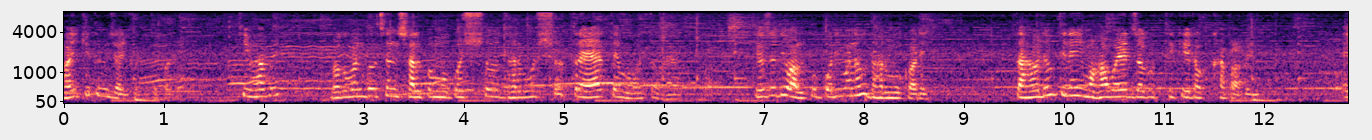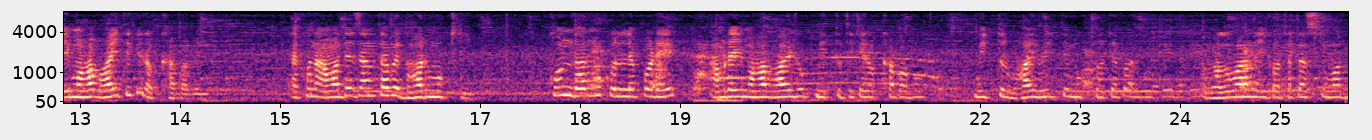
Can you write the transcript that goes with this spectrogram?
ভয়কে তুমি জয় করতে পারো। কীভাবে? ভগবান বলছেন স্বল্প মুপস্য ধর্মস্য ত্রয়াতে মহত ভয় কেউ যদি অল্প পরিমাণেও ধর্ম করে, তাহলেও তিনি এই মহাভয়ের জগৎ থেকে রক্ষা পাবেন। এই মহাভয় থেকে রক্ষা পাবেন। এখন আমাদের জানতে হবে ধর্ম কি? কোন ধর্ম করলে পরে আমরা এই মহাভয় রূপ মৃত্যু থেকে রক্ষা পাবো? মৃত্যুর ভয় হইতে মুক্ত হতে পারব? ভগবান এই কথাটা শ্রীমদ্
